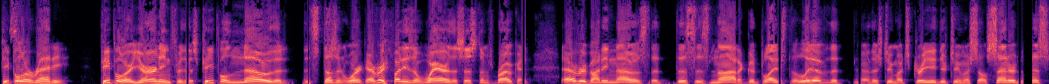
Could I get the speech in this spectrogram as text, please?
People are ready. People are yearning for this. People know that this doesn't work. Everybody's aware the system's broken. Everybody knows that this is not a good place to live, that you know, there's too much greed, there's too much self centeredness.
